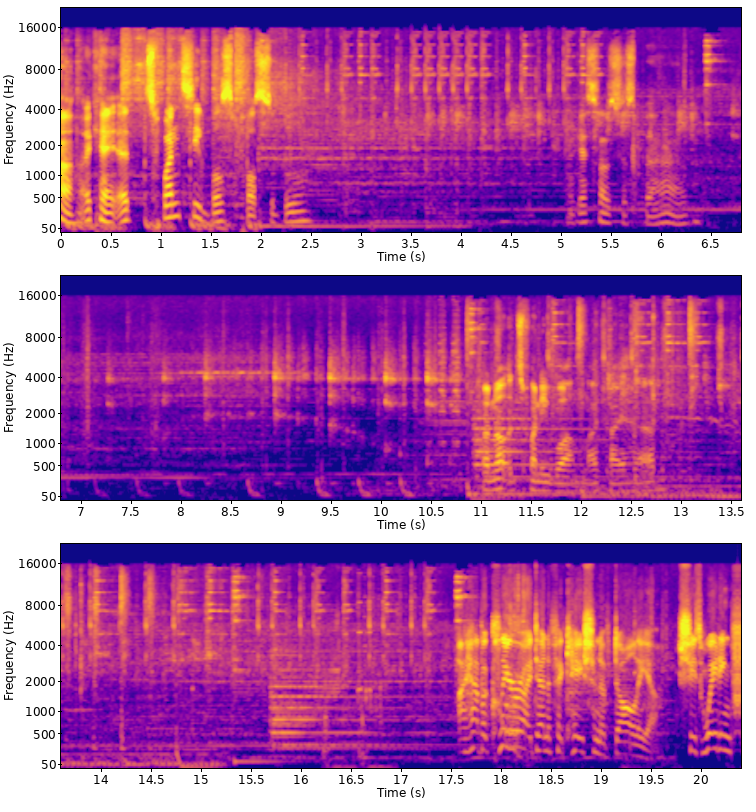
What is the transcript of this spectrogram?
Huh, okay, a 20 was possible. I guess I was just bad. But not a 21 like I had. I have a clear identification of Dahlia. She's waiting for...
